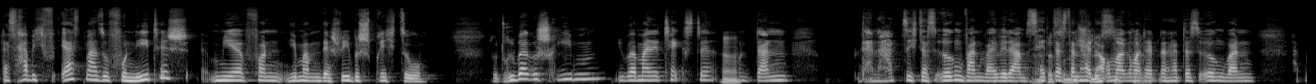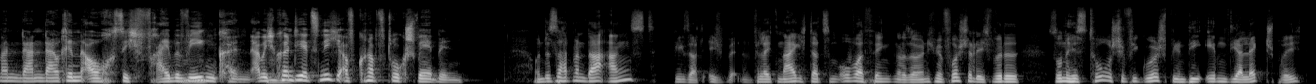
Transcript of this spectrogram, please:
Das habe ich erstmal so phonetisch mir von jemandem, der Schwäbisch spricht, so, so drüber geschrieben über meine Texte. Und dann, dann hat sich das irgendwann, weil wir da am Set das das, dann halt auch immer gemacht Schlüssigkeit. hat, dann hat das irgendwann, hat man dann darin auch sich frei Mhm. bewegen können. Aber ich könnte jetzt nicht auf Knopfdruck schwäbeln. Und das hat man da Angst? Wie gesagt, ich, vielleicht neige ich da zum Overthinken oder so. Wenn ich mir vorstelle, ich würde so eine historische Figur spielen, die eben Dialekt spricht,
